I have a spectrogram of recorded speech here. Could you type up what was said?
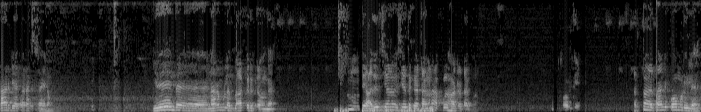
கார்டியாக் அரெஸ்ட் ஆயிடும் இதே இந்த நரம்புல பிளாக் இருக்கிறவங்க அதிர்ச்சியான விஷயத்த கேட்டாங்கன்னா அப்பவும் ஹார்ட் அட்டாக் வரும். ஓகே. ரத்தம் அதை தாண்டி போக முடியல.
